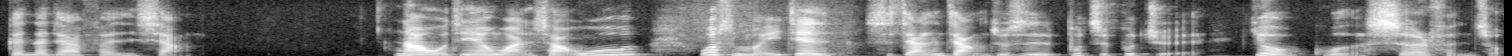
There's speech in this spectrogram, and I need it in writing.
跟大家分享。那我今天晚上，呜、为什么一件事讲讲，就是不知不觉又过了十二分钟。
